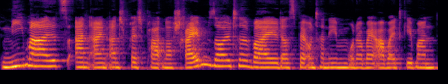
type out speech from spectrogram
niemals an einen Ansprechpartner schreiben sollte, weil das bei Unternehmen oder bei Arbeitgebern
